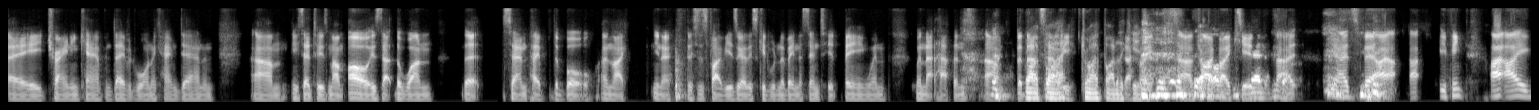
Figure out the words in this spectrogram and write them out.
a training camp, and David Warner came down and um, he said to his mum, "Oh, is that the one that sandpaper the ball and like you know this is five years ago this kid wouldn't have been a sentient being when when that happened. Um, but that's drive how by, he drive by to the kid. Uh, drive by kid. no yeah it's fair. I, I you think I, I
